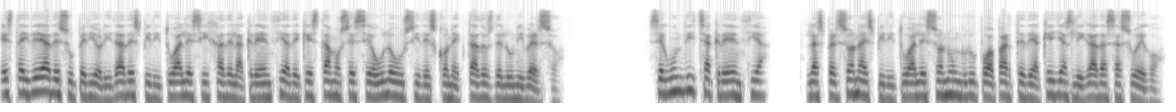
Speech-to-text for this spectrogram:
Esta idea de superioridad espiritual es hija de la creencia de que estamos eseulous y desconectados del universo. Según dicha creencia, las personas espirituales son un grupo aparte de aquellas ligadas a su ego.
